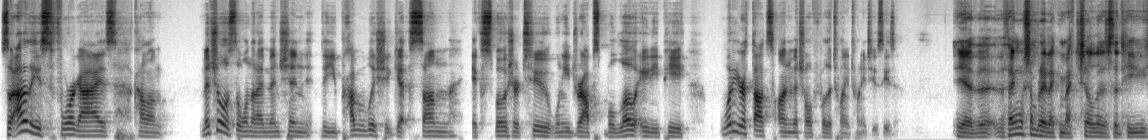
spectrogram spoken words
So out of these four guys, Colm Mitchell is the one that I mentioned that you probably should get some exposure to when he drops below ADP. What are your thoughts on Mitchell for the 2022 season? Yeah, the, the thing with somebody like Mitchell is that he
